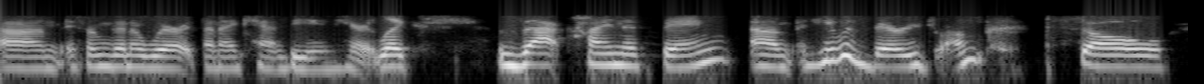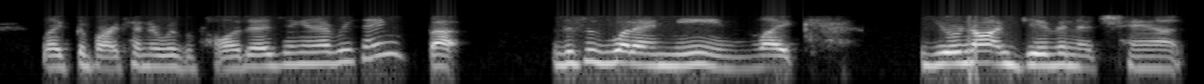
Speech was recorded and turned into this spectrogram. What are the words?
um, if I'm gonna wear it, then I can't be in here, like that kind of thing. Um, and he was very drunk, so like the bartender was apologizing and everything, but this is what I mean, like you're not given a chance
